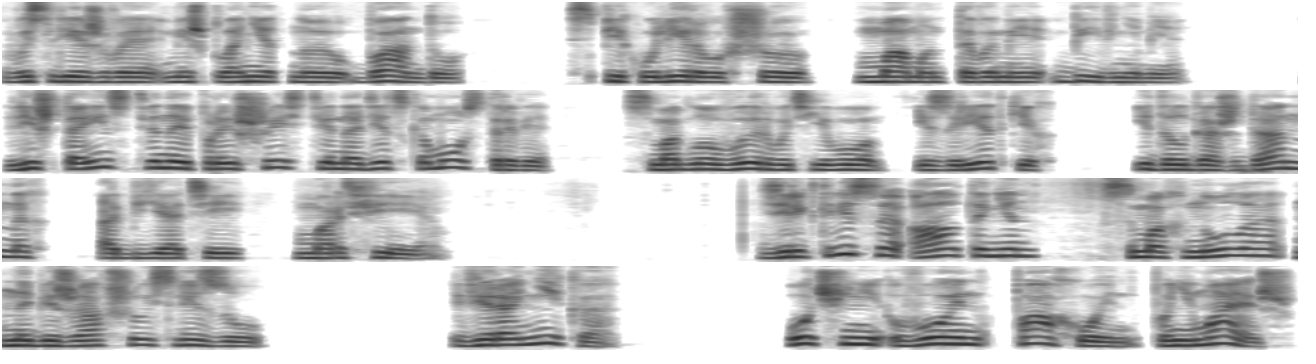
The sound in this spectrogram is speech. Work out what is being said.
выслеживая межпланетную банду, спекулировавшую мамонтовыми бивнями. Лишь таинственное происшествие на детском острове смогло вырвать его из редких и долгожданных объятий Морфея. Директриса Алтанин смахнула набежавшую слезу. «Вероника, очень воин пахоин, понимаешь?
